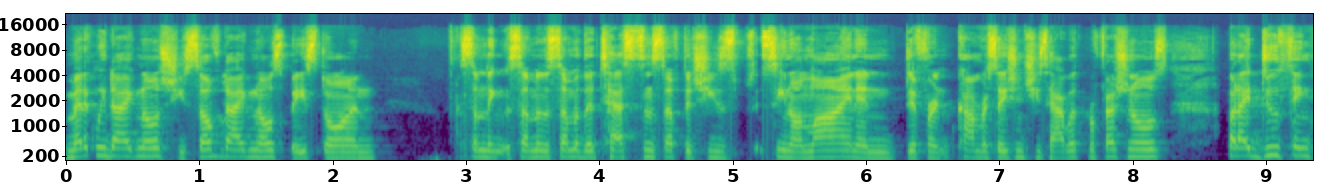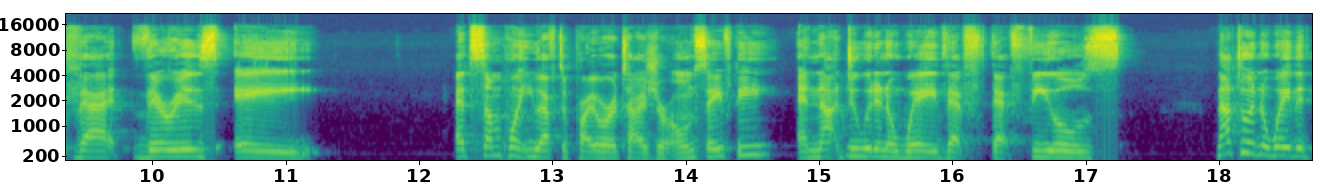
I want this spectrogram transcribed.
medically diagnosed. She self diagnosed based on something. Some of the some of the tests and stuff that she's seen online and different conversations she's had with professionals. But I do think that there is a. At some point, you have to prioritize your own safety and not do it in a way that that feels not do it in a way that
